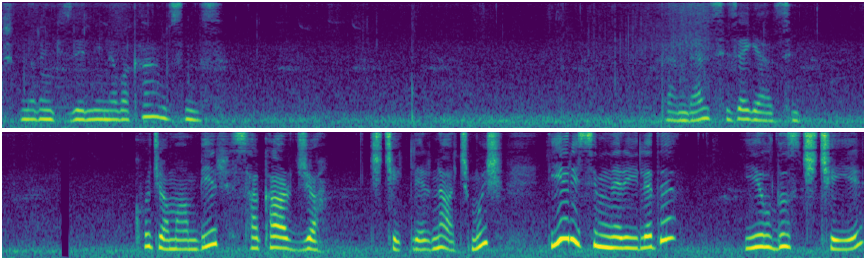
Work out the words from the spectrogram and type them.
Şunların güzelliğine bakar mısınız? Benden size gelsin. Kocaman bir sakarca çiçeklerini açmış. Diğer isimleriyle de yıldız çiçeği,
